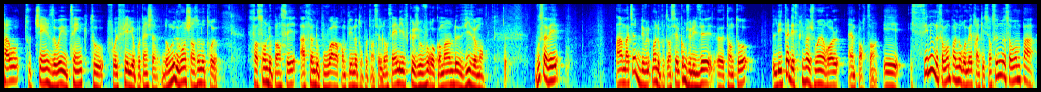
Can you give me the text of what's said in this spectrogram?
How to change the way you think to fulfill your potential. Donc nous devons changer notre façon de penser afin de pouvoir accomplir notre potentiel. Donc c'est un livre que je vous recommande vivement. Vous savez, en matière de développement de potentiel, comme je le disais euh, tantôt, l'état d'esprit va jouer un rôle important. Et si nous ne savons pas nous remettre en question, si nous ne savons pas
